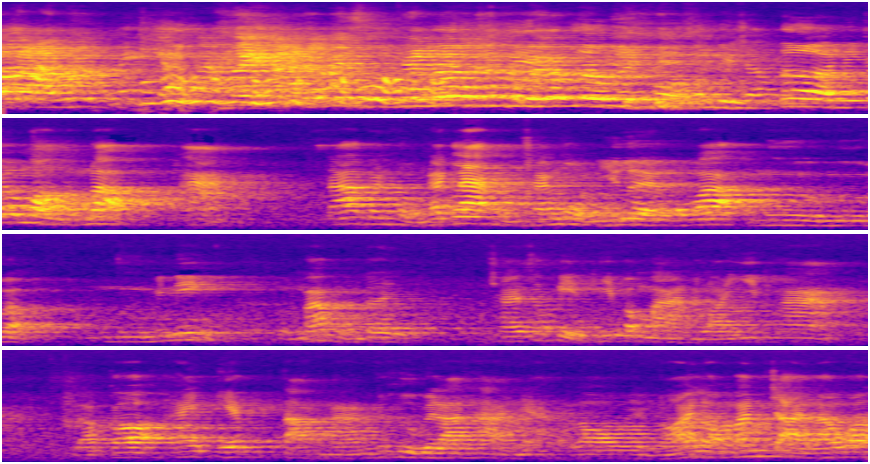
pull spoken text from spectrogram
าจารย์ว่าไม่หาจะไม่สูงในแค่เรื่เรื่อองงทีทีวีวีก็ก็คืคืออเป็เป็นนโหมดสปีดชัตเตอร์อันนี้ก็เหมาะสำหรับอะถ้าเป็นผมแรกๆผมใช้โหมดนี้เลยเพราะว่ามือมือแบบมือไม่นิ่งส่ วนมากผมจะใช้สปีดที่ประมาณ 125 แล้วก็ให้ F ตามนั้นก็คือเวลาถ่ายเนี่ยเราอย่างน้อยเรามั่นใจแล้วว่า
